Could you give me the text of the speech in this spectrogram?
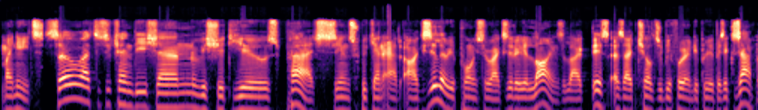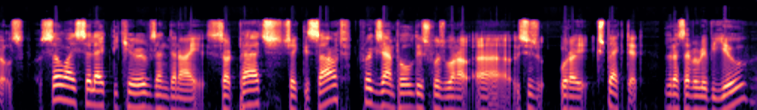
my needs. So such a condition we should use patch since we can add auxiliary points or auxiliary lines like this as I told you before in the previous examples. So I select the curves and then I start patch, check this out. For example this was one of, uh, this is what I expected. Let us have a review.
